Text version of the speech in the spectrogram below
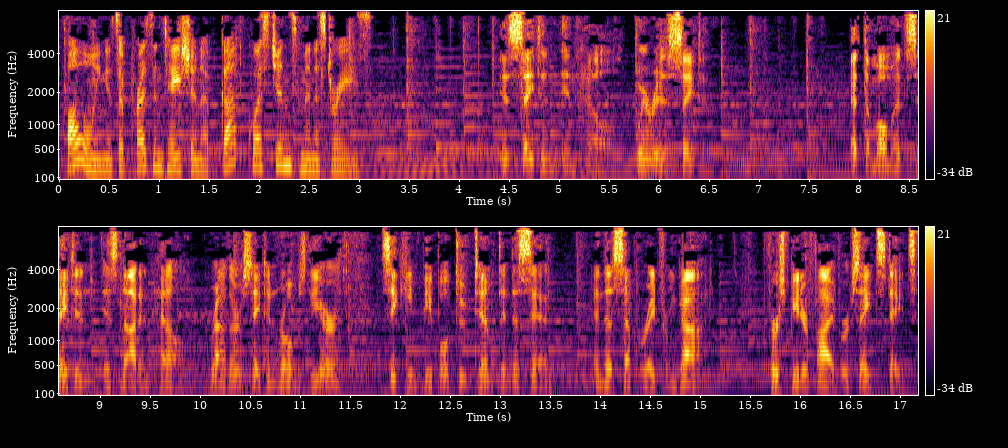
following is a presentation of Got Questions Ministries. Is Satan in hell? Where is Satan? At the moment, Satan is not in hell. Rather, Satan roams the earth, seeking people to tempt into sin and thus separate from God. 1 Peter 5 verse 8 states,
